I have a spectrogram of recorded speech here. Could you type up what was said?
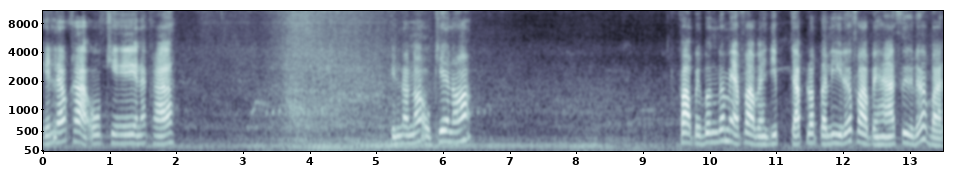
เห็นแล้วค่ะ โอเคนะคะ เห็นแล้วเนาะโอเคเนาะฝากไปเบิ้งเด้อแม่ฝากไปหยิบจับลอตเตอรี่เด้อฝากไปหาซื้อเด้อบาท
